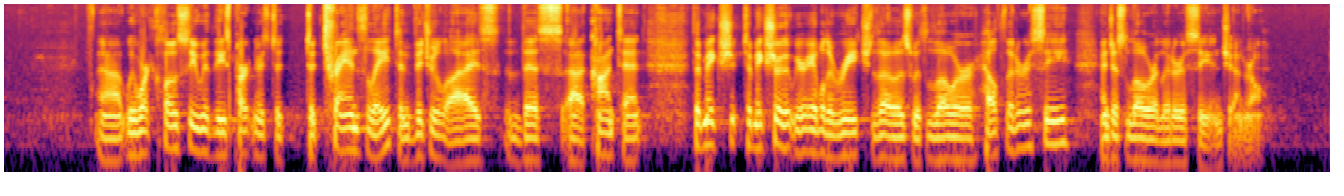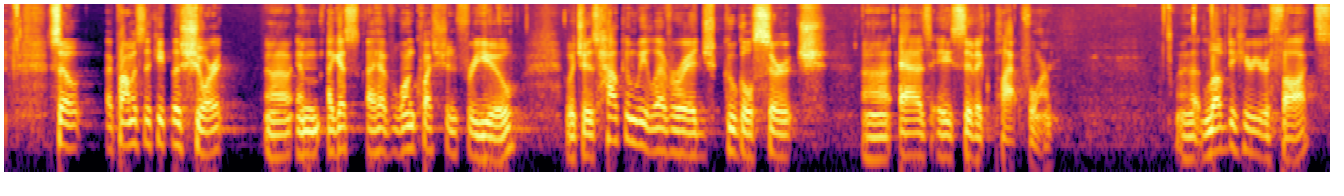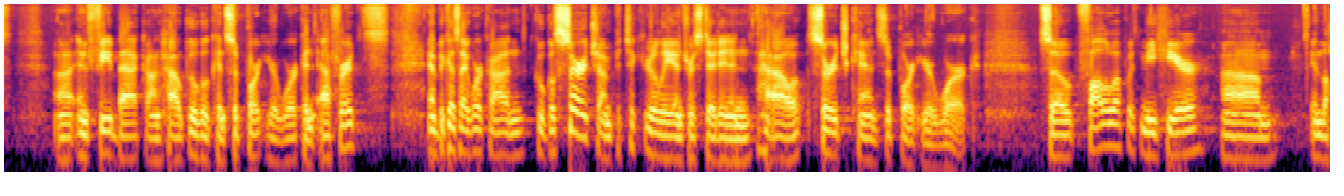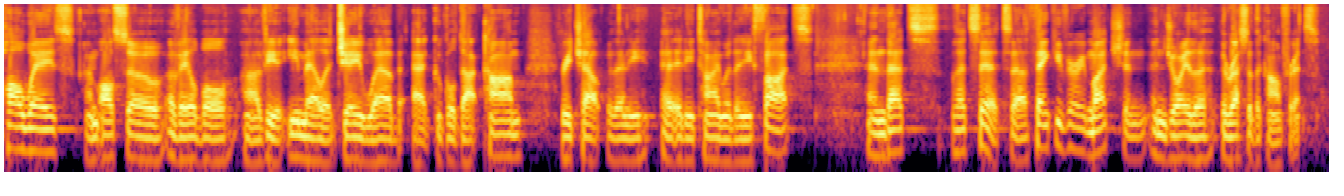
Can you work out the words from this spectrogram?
Uh, we work closely with these partners to, to translate and visualize this uh, content to make, to make sure that we're able to reach those with lower health literacy and just lower literacy in general. So I promise to keep this short. Uh, and I guess I have one question for you, which is how can we leverage Google Search uh, as a civic platform? And I'd love to hear your thoughts uh, and feedback on how Google can support your work and efforts. And because I work on Google Search, I'm particularly interested in how search can support your work. So follow up with me here um, in the hallways. I'm also available uh, via email at jweb@google.com. Reach out with any, at any time with any thoughts. And that's, that's it. Uh, Thank you very much and enjoy the, the rest of the conference.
